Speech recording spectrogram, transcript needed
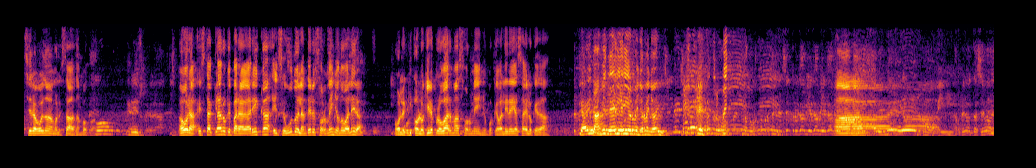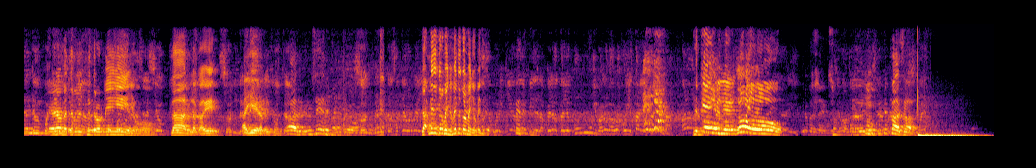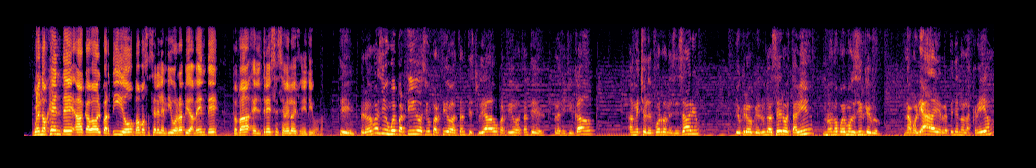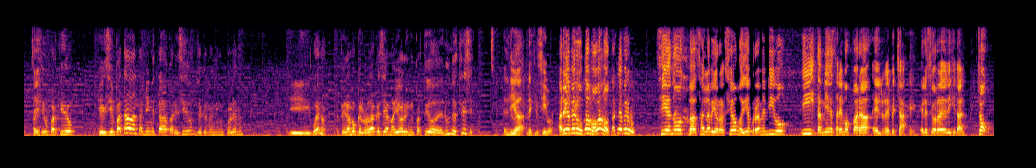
Si era gol no me molestaba tampoco. ¿eh? Ahora, está claro que para Gareca el segundo delantero es Ormeño, no Valera. O, le- o lo quiere probar más Ormeño, porque Valera ya sabe lo que da. Y ahí- ahí, ahí, Ormeño, Ormeño, ahí. Ah, La pelota se va del campo. era meterle el centro Ormeño. Claro, la cagué. Ayer, a. Claro, el centro. Ya, métete Ormeño, métete Ormeño, métete. Pide la pelota y- Uy, balón abajo y está. ¡Oye, no! ¿Qué pasa? Bueno, gente, ha acabado el partido. Vamos a hacer el en vivo rápidamente. Papá, el 13 se ve lo definitivo, ¿no? Sí, pero además ha sido un buen partido, ha sido un partido bastante estudiado, un partido bastante planificado. Han hecho el esfuerzo necesario. Yo creo que el 1 a 0 está bien. No, no podemos decir que una goleada y de repente nos las creíamos. Sí. Ha sido un partido que si empataban también estaba parecido, sea que no hay ningún problema. Y bueno, esperamos que el rodaje sea mayor en el partido del lunes 13. El día decisivo. ¡Arriba Perú! ¡Vamos, vamos! ¡Arriba Perú! Síganos, va a ser la video reacción, hoy día programa en vivo. Y también estaremos para el repechaje. LSO Radio Digital. ¡Chau!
